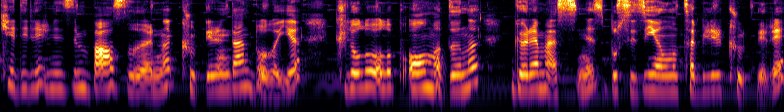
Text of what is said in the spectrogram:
kedilerinizin bazılarının kürklerinden dolayı kilolu olup olmadığını göremezsiniz. Bu sizi yanıltabilir kürkleri.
